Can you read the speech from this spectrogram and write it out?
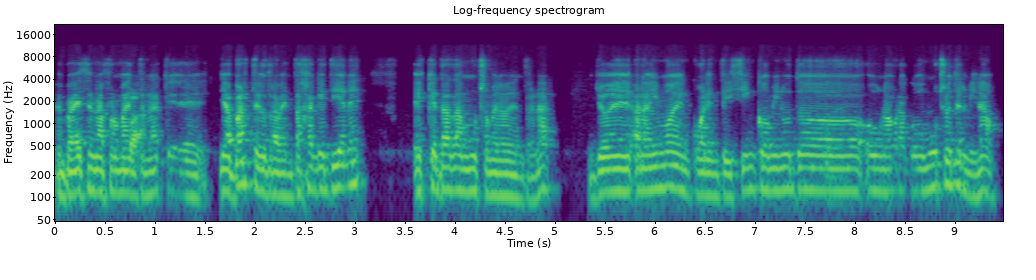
me parece una forma de entrenar que... Y aparte, otra ventaja que tiene es que tarda mucho menos en entrenar. Yo eh, ahora mismo en 45 minutos o una hora como mucho he terminado.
